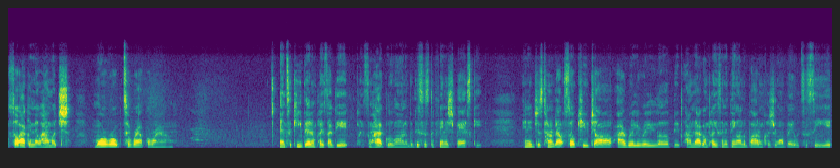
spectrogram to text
So I can know how much more rope to wrap around. And to keep that in place, I did place some hot glue on it. But this is the finished basket. And it just turned out so cute, y'all. I really, really loved it. I'm not going to place anything on the bottom because you won't be able to see it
